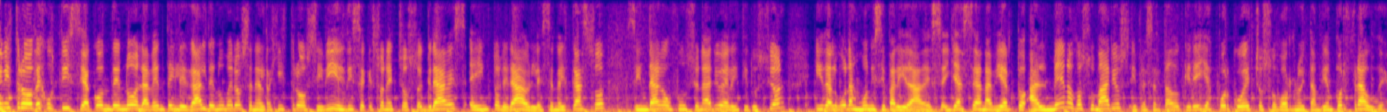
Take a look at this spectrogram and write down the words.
El ministro de Justicia condenó la venta ilegal de números en el registro civil. Dice que son hechos graves e intolerables. En el caso, se indaga un funcionario de la institución y de algunas municipalidades. Ya se han abierto al menos dos sumarios y presentado querellas por cohecho, soborno y también por fraude.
